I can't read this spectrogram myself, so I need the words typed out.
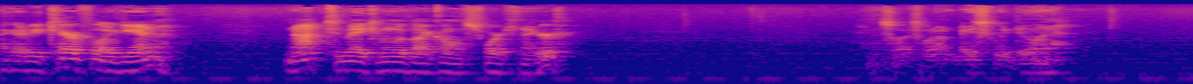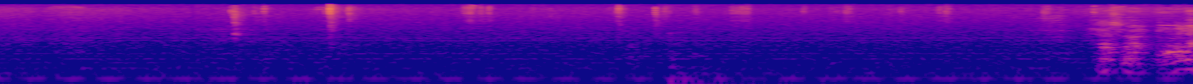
I gotta be careful again not to make him look like Arnold Schwarzenegger. And so that's what I'm basically doing. That's not good.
